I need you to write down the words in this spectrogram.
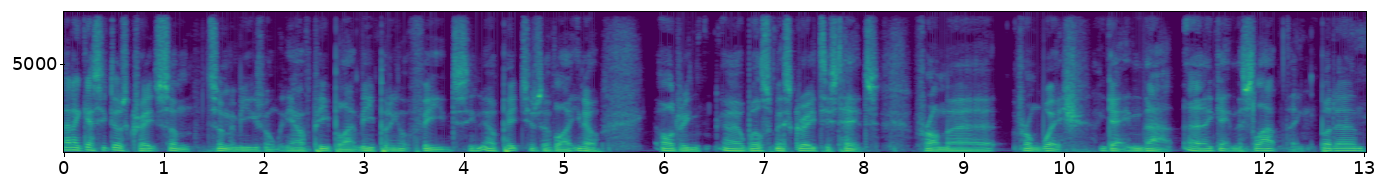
and I guess it does create some some amusement when you have people like me putting up feeds, you know, pictures of like you know, ordering uh, Will Smith's greatest hits from uh, from Wish and getting that, uh, getting the slap thing. But um,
